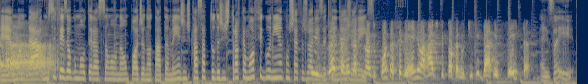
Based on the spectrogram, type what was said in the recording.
é, ah. mandar. Se fez alguma alteração ou não, pode anotar também. A gente passa tudo, a gente troca a maior figurinha com o chefe Juarez aqui, né, Juarez? Afinal de contas, a CBN é uma rádio que toca notícia e dá receita. É isso aí.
